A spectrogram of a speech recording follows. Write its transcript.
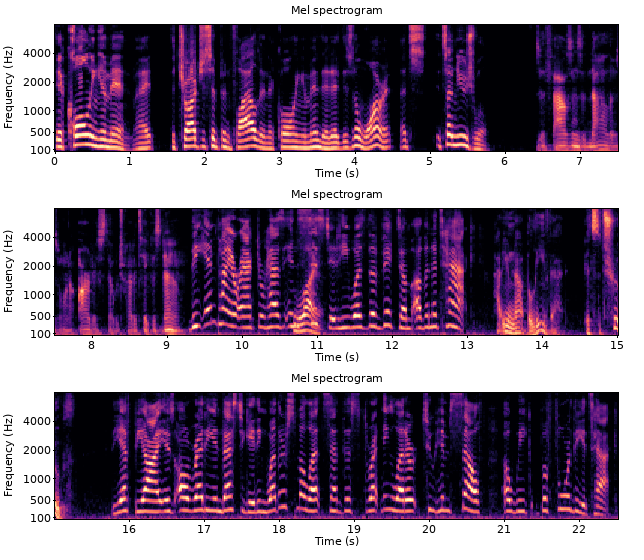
They're calling him in, right? The charges have been filed, and they're calling him in. There's no warrant. That's it's unusual of thousands of dollars on an artist that would try to take us down. The Empire actor has insisted he was the victim of an attack. How do you not believe that? It's the truth. The FBI is already investigating whether Smollett sent this threatening letter to himself a week before the attack.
